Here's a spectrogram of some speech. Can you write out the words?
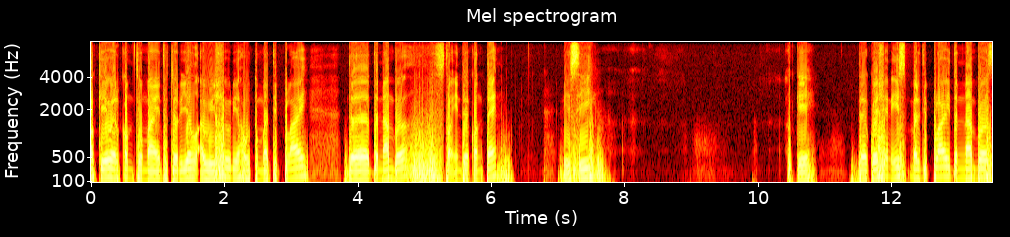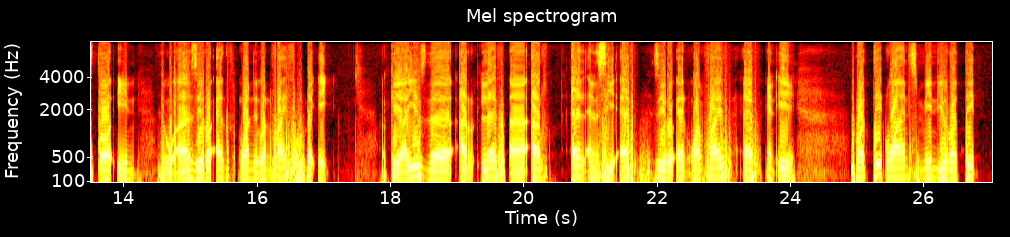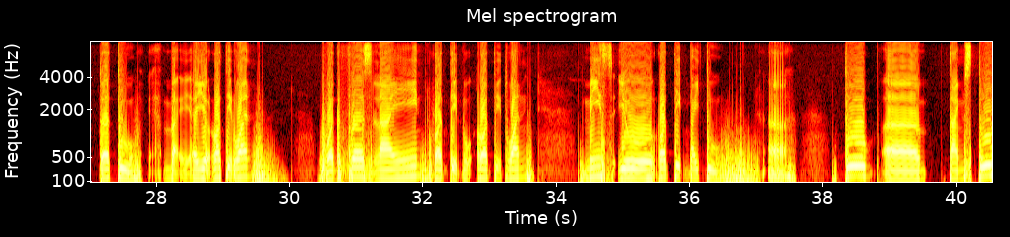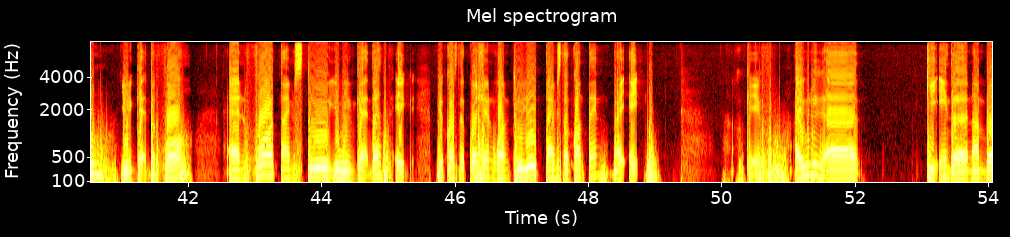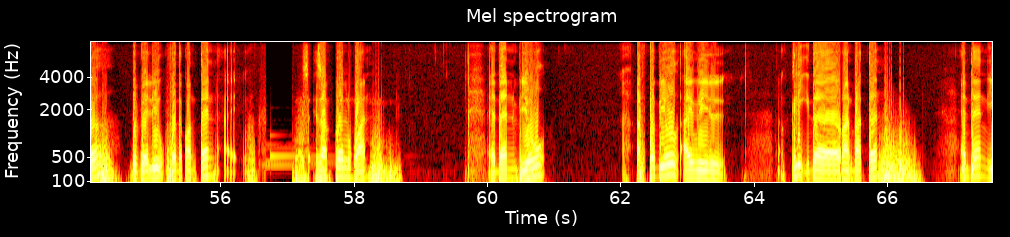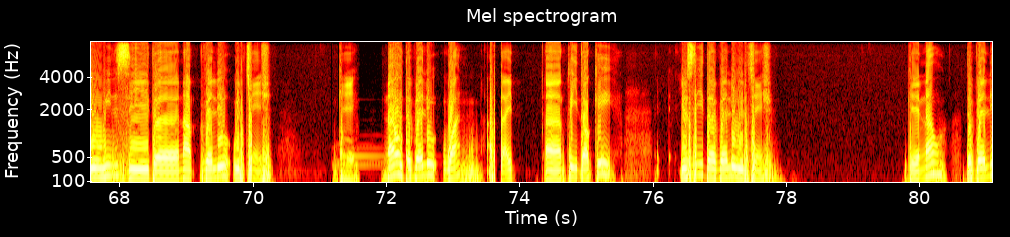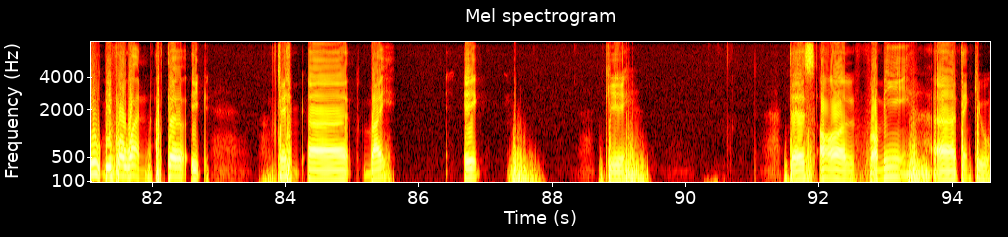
okay welcome to my tutorial. I will show you how to multiply the the number stored in the content. You see? Okay. The question is multiply the number stored in uh, 0x115 by 8 okay i use the r left uh, r l and c f 0x15 f and a. Rotate once mean you rotate the two. But uh, you rotate one for the first line rotate rotate one means you rotate by two. Uh, two uh, times two you will get the four. And four times two you will get the eight. Because the question want to you times the content by eight. Okay i will uh, key in the number the value for the content. I, example one and then build after build i will click the run button. And then you will see the value will change. Okay. Now the value 1 after i uh, click the ok you see the value will change. Okay now the value before 1 after it change uh, by 8 okay that's all for me. Uh, thank you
